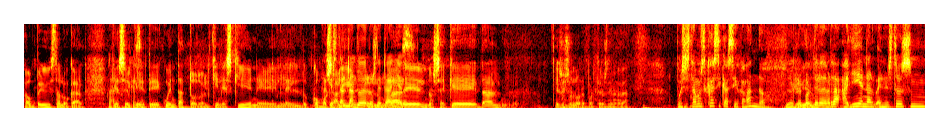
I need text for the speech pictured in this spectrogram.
a un periodista local, Claro, que es el que te cuenta todo, el quién es quién, el, el cómo El que está al salir, tanto de el los lugar, detalles. el no sé qué, tal. Esos son los reporteros de verdad. Pues estamos casi casi acabando. Ya, Reportero bien. de verdad. Allí en, al- en estos mm,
